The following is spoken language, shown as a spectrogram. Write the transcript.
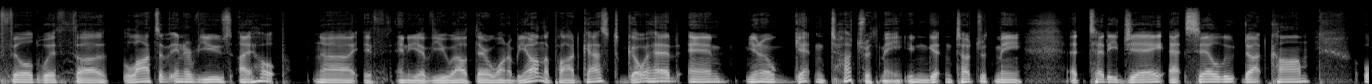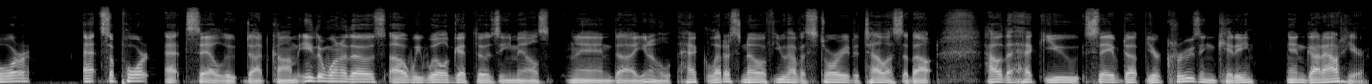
filled with uh, lots of interviews, I hope. Uh, if any of you out there want to be on the podcast, go ahead and, you know, get in touch with me. You can get in touch with me at teddyj at sailloot.com or at support at sailloot.com. Either one of those, uh, we will get those emails. And, uh, you know, heck, let us know if you have a story to tell us about how the heck you saved up your cruising kitty and got out here.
